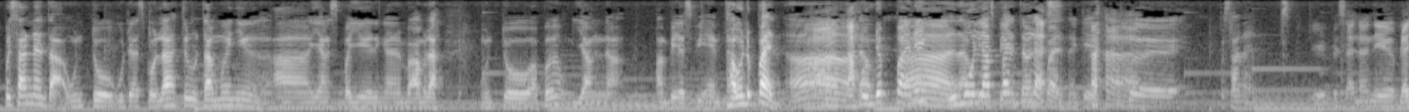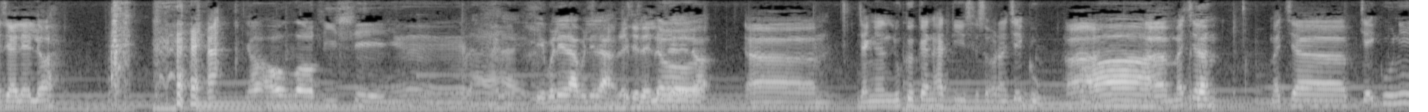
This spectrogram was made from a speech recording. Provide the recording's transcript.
Pesanan tak Untuk budak sekolah Terutamanya uh, Yang sebaya dengan Abang Am lah? Untuk apa Yang nak Ambil SPM tahun depan. Ah, tahun nak- depan ni, nak umur ambil SPM tahun 18. depan. Okay Apa Pesanan? Okay pesanan dia Belajar elok-elok lah Ya Allah klisenya lah. Okey boleh lah boleh lah. Belajar Okey, elok Jangan lukakan hati seseorang cikgu ha, Ah, uh, Macam Macam cikgu ni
